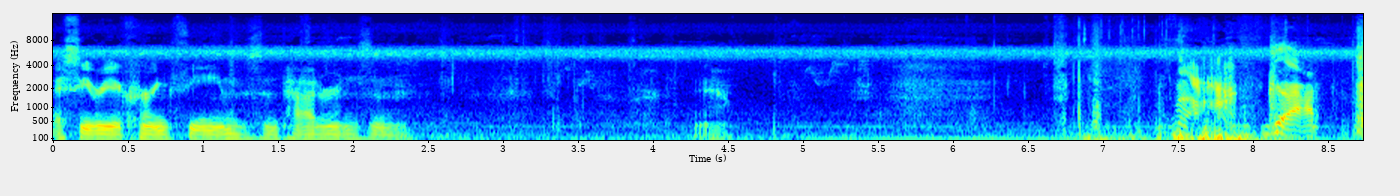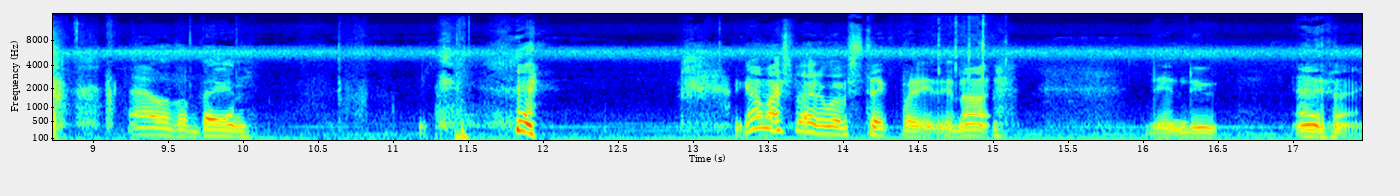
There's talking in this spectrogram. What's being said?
I see reoccurring themes and patterns and yeah. Ah, God, that was a big I got my spider web stick, but it did not, didn't do anything.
